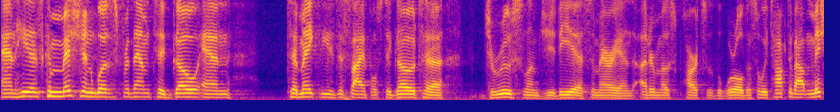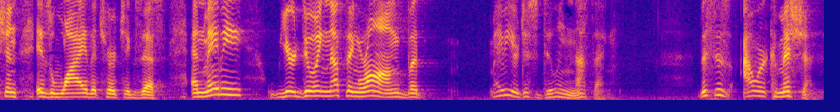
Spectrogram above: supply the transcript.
And his commission was for them to go and to make these disciples, to go to Jerusalem, Judea, Samaria, and the uttermost parts of the world. And so we talked about mission is why the church exists. And maybe you're doing nothing wrong, but maybe you're just doing nothing. This is our commission.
